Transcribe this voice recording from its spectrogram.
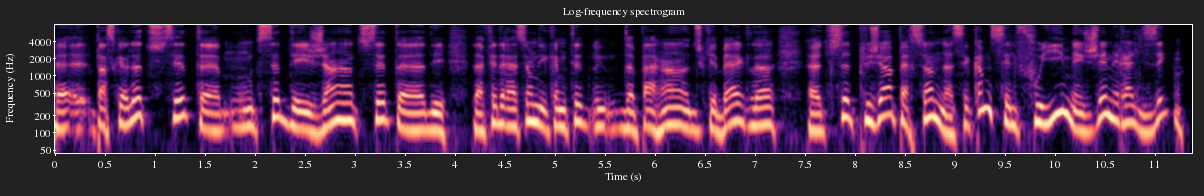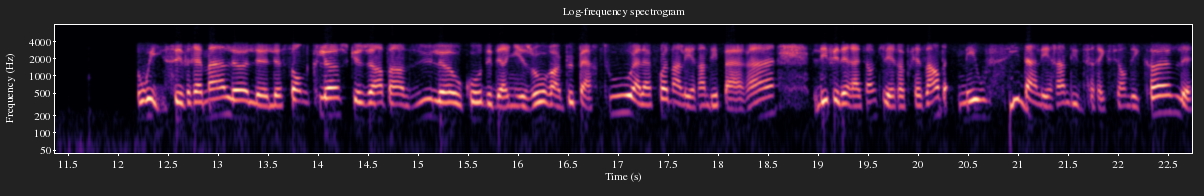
Euh, parce que là, tu cites, euh, tu cites des gens, tu cites des, la Fédération des comités de parents du Québec, là, tu cites plusieurs personnes. C'est comme c'est le fouillis, mais généralisé. Oui, c'est vraiment là, le, son de cloche que j'ai entendu là au cours des derniers jours un peu partout, à la fois dans les rangs des parents, les fédérations qui les représentent, mais aussi dans les rangs des directions d'école.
